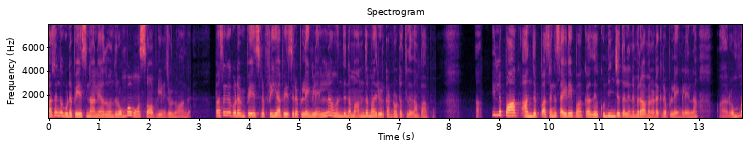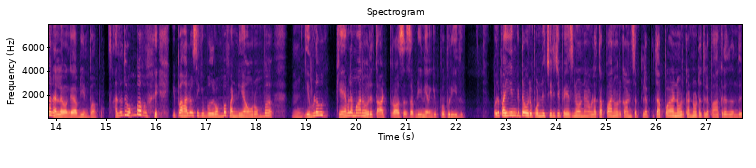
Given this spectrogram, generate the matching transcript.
பசங்க கூட பேசினாலே அது வந்து ரொம்ப மோசம் அப்படின்னு சொல்லுவாங்க. பசங்க கூட பேசுகிற ஃப்ரீயாக பேசுகிற பிள்ளைங்களை எல்லாம் வந்து நம்ம அந்த மாதிரி ஒரு கண்ணோட்டத்தில் தான் பார்ப்போம். இல்லை பார்க் அந்த பசங்க சைடே பார்க்காத குனிஞ்ச தலை நிமிராமல் நடக்கிற பிள்ளைங்களையெல்லாம் ரொம்ப நல்லவங்க அப்படின்னு பார்ப்போம். அது வந்து ரொம்ப இப்போ ஆலோசிக்கும் போது ரொம்ப ஃபன்னியாகவும் ரொம்ப எவ்வளவு கேவலமான ஒரு தாட் ப்ராசஸ் அப்படின்னு எனக்கு இப்போ புரியுது. ஒரு பையன்கிட்ட ஒரு பொண்ணு சிரித்து பேசினோன்னே அவளை தப்பான ஒரு கான்செப்டில் தப்பான ஒரு கண்ணோட்டத்தில் பார்க்குறது வந்து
